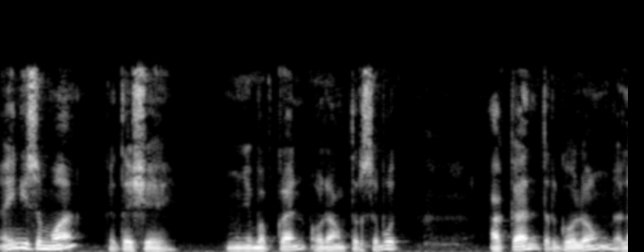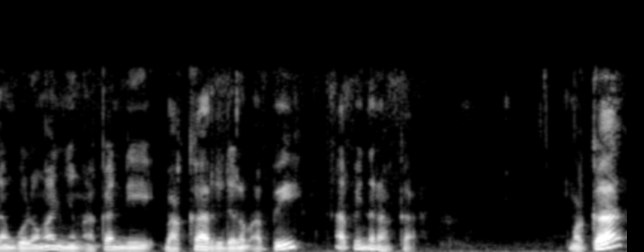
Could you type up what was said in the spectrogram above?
Nah, ini semua kata Syekh menyebabkan orang tersebut akan tergolong dalam golongan yang akan dibakar di dalam api api neraka. Maka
